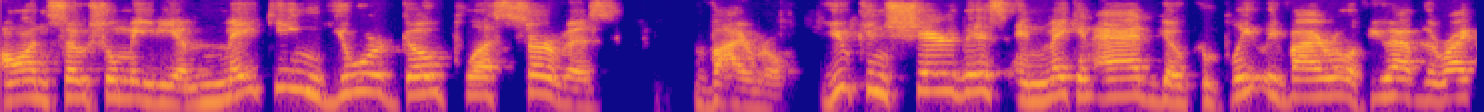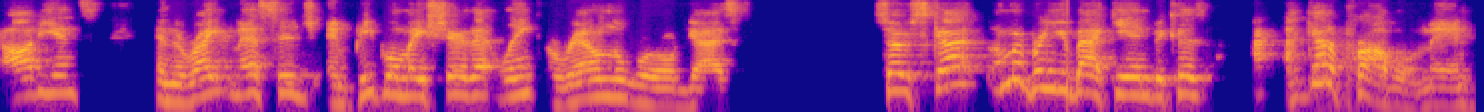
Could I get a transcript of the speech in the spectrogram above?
on social media, making your Go Plus service viral. You can share this and make an ad go completely viral if you have the right audience and the right message, and people may share that link around the world, guys. So, Scott, I'm going to bring you back in because I, I got a problem, man.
